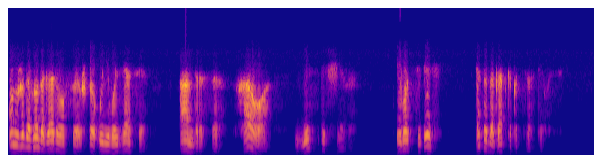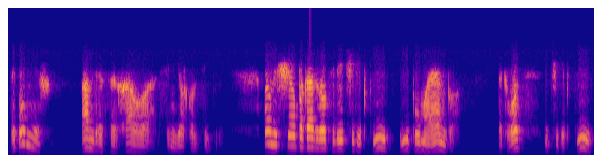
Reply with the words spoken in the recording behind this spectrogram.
Он уже давно догадывался, что у его зятя, Андреса Хаоа, есть пещера. Вот теперь эта догадка подтвердилась. Ты помнишь Андреса Хауа, сеньор Контики? Он еще показывал тебе черепки и Пумаэнго. Так вот, и черепки,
